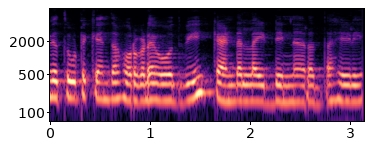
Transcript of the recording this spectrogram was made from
ಇವತ್ತು ಊಟಕ್ಕೆ ಅಂತ ಹೊರಗಡೆ ಹೋದ್ವಿ. ಕ್ಯಾಂಡಲ್ ಲೈಟ್ ಡಿನ್ನರ್ ಅಂತ ಹೇಳಿ.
